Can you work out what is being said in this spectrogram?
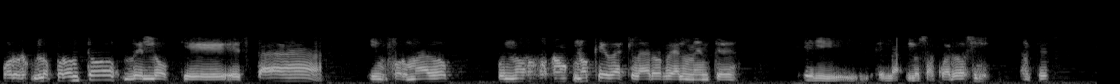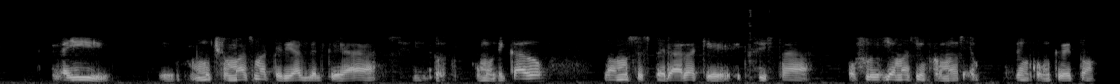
Por lo pronto, de lo que está informado, pues no, no, queda claro realmente el, los acuerdos importantes hay eh, mucho más material del que ha sido comunicado. Vamos a esperar a que exista o fluya más información en concreto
